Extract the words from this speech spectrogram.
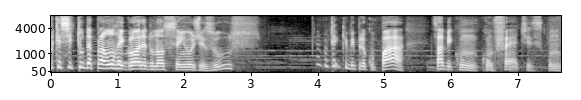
porque se tudo é para honra e glória do nosso Senhor Jesus, eu não tenho que me preocupar, sabe, com confetes, com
